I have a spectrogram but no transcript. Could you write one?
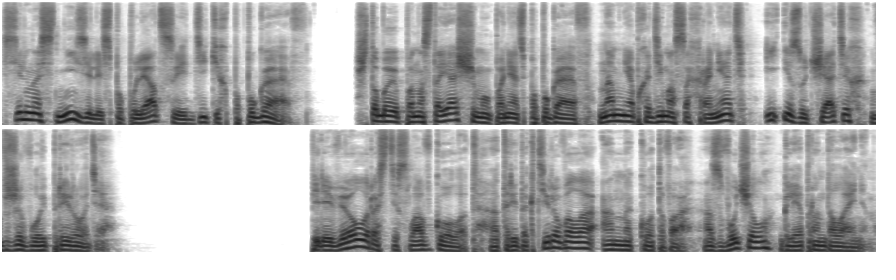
сильно снизились популяции диких попугаев. Чтобы по-настоящему понять попугаев, нам необходимо сохранять и изучать их в живой природе. Перевел Ростислав Голод, отредактировала Анна Котова, озвучил Глеб Рандолайнин.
